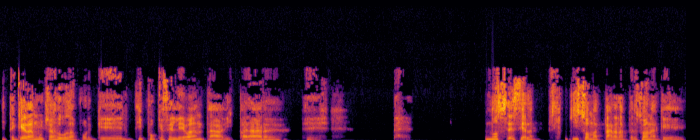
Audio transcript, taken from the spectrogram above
Y te quedan muchas dudas porque el tipo que se levanta a disparar, eh, no sé si, a la, si quiso matar a la persona que,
